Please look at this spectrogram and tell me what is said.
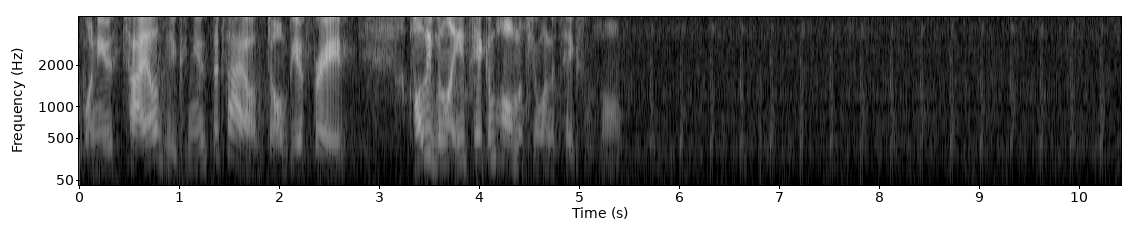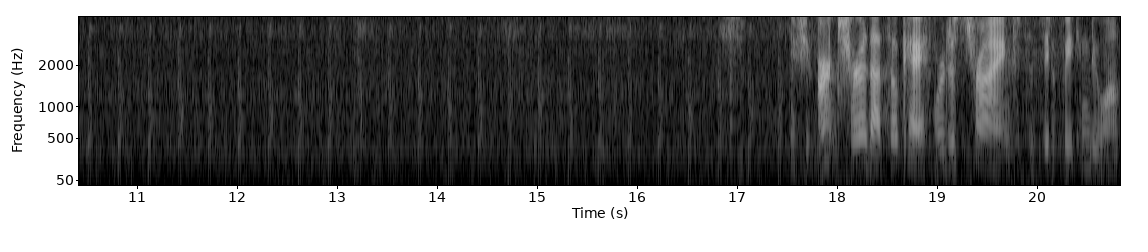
you want to use tiles, you can use the tiles. Don't be afraid. I'll even let you take them home if you want to take some home. If you aren't sure, that's okay. We're just trying, just to see if we can do them.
